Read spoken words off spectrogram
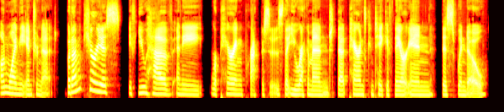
unwind the internet, but I'm curious if you have any repairing practices that you recommend that parents can take if they are in this window.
